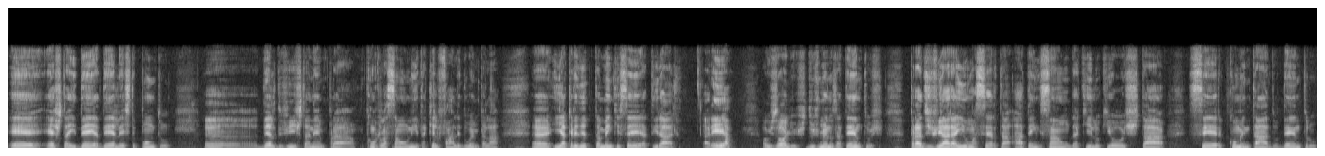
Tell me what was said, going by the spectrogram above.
é, esta ideia dele, este ponto é, dele de vista né, pra, com relação à UNITA, que ele fale do MPLA. É, e acredito também que isso é atirar areia aos olhos dos menos atentos para desviar aí uma certa atenção daquilo que hoje está ser comentado dentro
